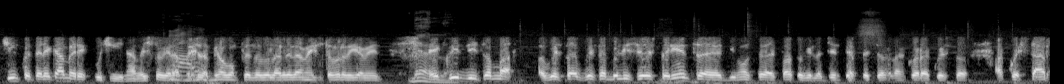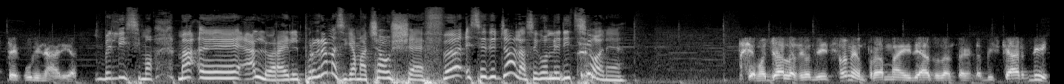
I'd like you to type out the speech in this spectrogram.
cinque telecamere e cucina, visto che era Wow. bello, abbiamo completato l'arredamento praticamente. Bello. E quindi insomma questa, questa bellissima esperienza eh, dimostra il fatto che la gente è affezionata ancora a, questo, a quest'arte culinaria. Bellissimo. Ma eh, allora, il programma si chiama Ciao Chef e siete già alla seconda edizione. Siamo già alla seconda edizione, è un programma ideato da Antonella Biscardi.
